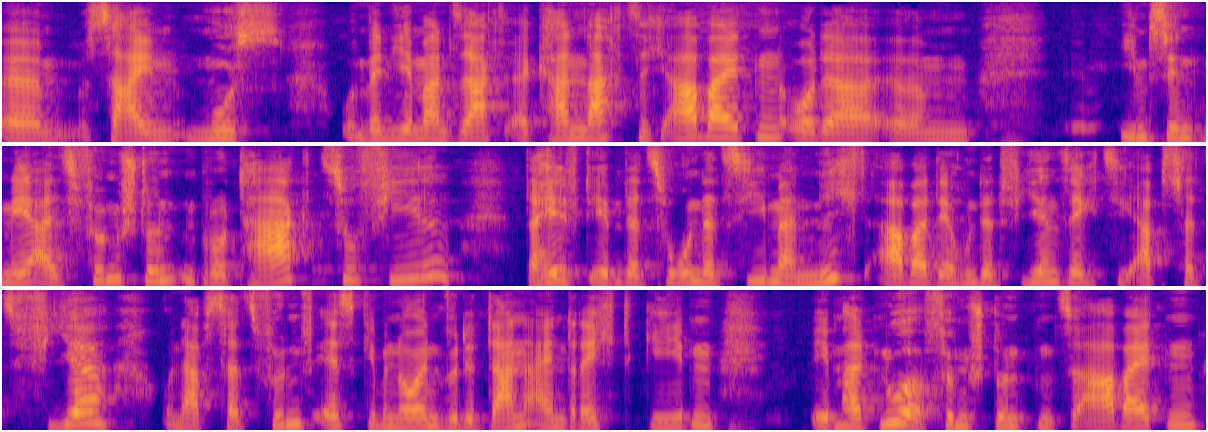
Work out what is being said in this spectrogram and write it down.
ähm, sein muss. Und wenn jemand sagt, er kann nachts nicht arbeiten oder ähm, ihm sind mehr als fünf Stunden pro Tag zu viel, da hilft eben der 207er nicht, aber der 164 Absatz 4 und Absatz 5 SGB 9 würde dann ein Recht geben, eben halt nur fünf Stunden zu arbeiten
